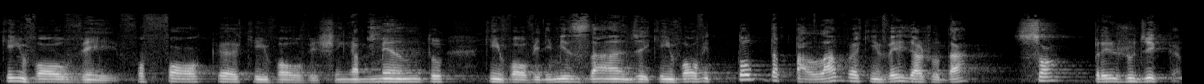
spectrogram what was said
que envolve fofoca, que envolve xingamento, que envolve inimizade, que envolve toda palavra que, em vez de ajudar, só prejudica.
